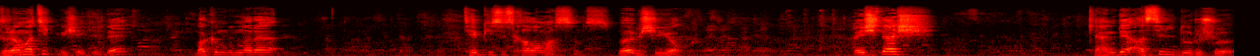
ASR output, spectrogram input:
dramatik bir şekilde. Bakın bunlara tepkisiz kalamazsınız. Böyle bir şey yok. Beşiktaş kendi asil duruşu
